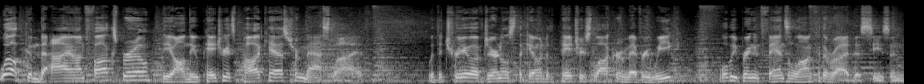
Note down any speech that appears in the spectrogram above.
Welcome to Eye on Foxborough, the all new Patriots podcast from Mass Live. With a trio of journalists that go into the Patriots locker room every week, we'll be bringing fans along for the ride this season.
